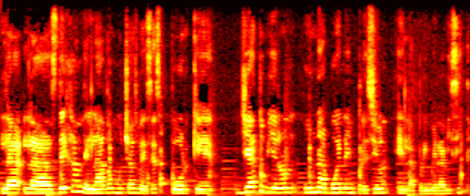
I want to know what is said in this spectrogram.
las dejan de lado muchas veces porque ya tuvieron una buena impresión en la primera visita.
